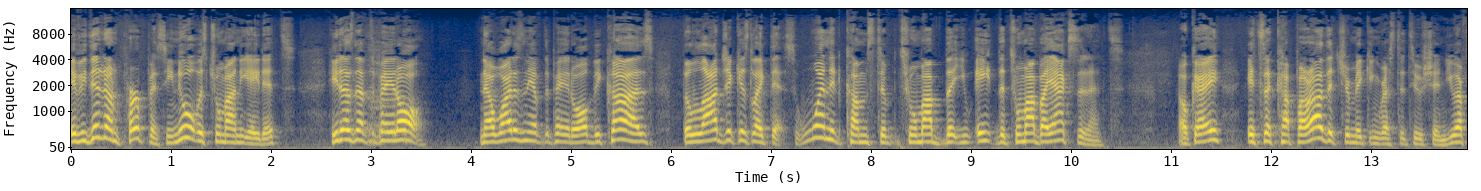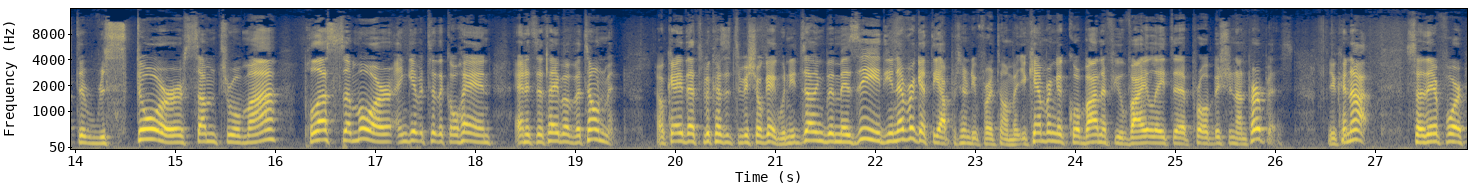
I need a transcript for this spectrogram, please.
if he did it on purpose, he knew it was truma and he ate it, he doesn't have to pay it all. Now, why doesn't he have to pay it all? Because the logic is like this: when it comes to truma that you ate the truma by accident, okay, it's a kapara that you're making restitution. You have to restore some truma plus some more and give it to the kohen, and it's a type of atonement. Okay, that's because it's bishogeg. When you're telling b'mezid, you never get the opportunity for atonement. You can't bring a korban if you violate the prohibition on purpose. You cannot. So therefore,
